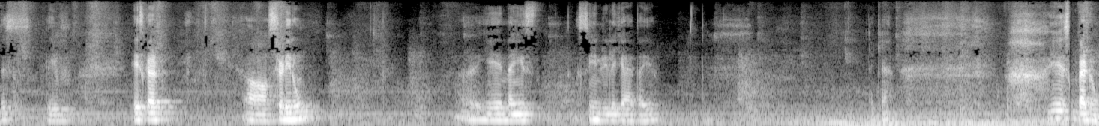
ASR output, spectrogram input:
दिस लीव इसका स्टडी रूम ये नई सीनरी लेके आया था ये ठीक है ये बेडरूम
